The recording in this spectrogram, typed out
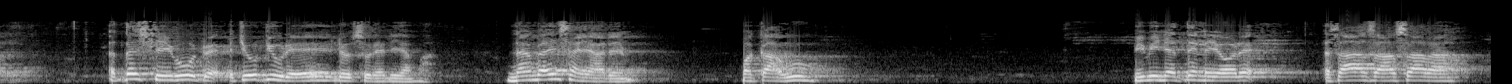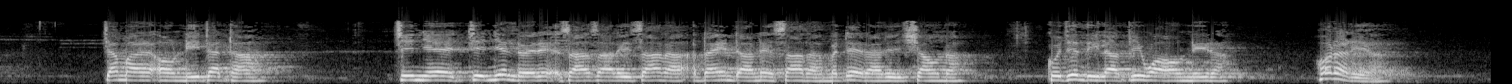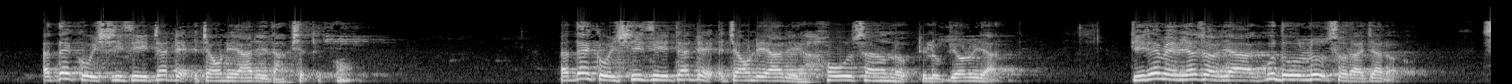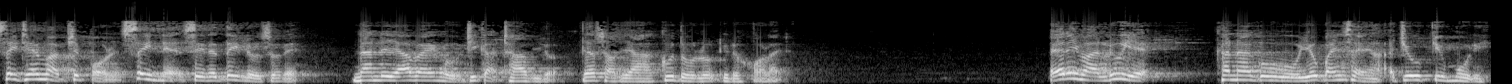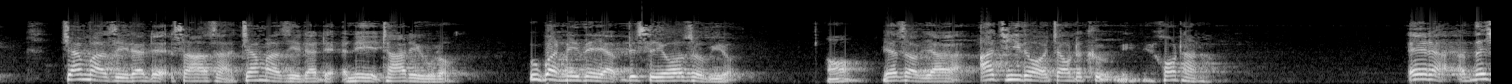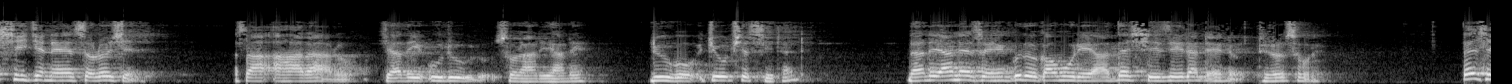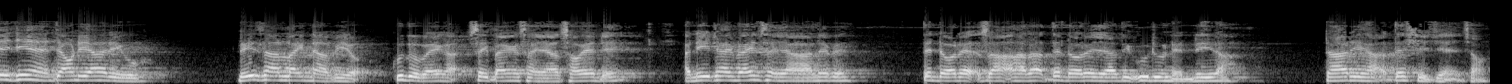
အသက်ရှည်ဖို့အတွက်အကျိုးပြုတယ်လို့ဆိုတဲ့နေရာမှာနံပိုင်းဆိုင်ရာတင်မကဘူး မိမိနဲ့တင့်လျော်တဲ့အစာအစာစားတာကျမ်းမာအောင်နေတတ်တာကျင်ញဲကျင်ញက်လွယ်တဲ့အစာအစာတွေစားတာအတိုင်းတာနဲ့စားတာမတဲ့တာတွေရှောင်တာကိုချင်းသီလပြေဝအောင်နေတာဟောတာတွေဟာအသက်ကိုရှိစီတတ်တဲ့အကြောင်းတရားတွေသာဖြစ်တယ်ပေါ့အသက်ကိုရှိစီတတ်တဲ့အကြောင်းတရားတွေဟိုးဆန်းလို့ဒီလိုပြောလို့ရတယ် ဒီထဲမှာမြတ်စွာဘုရားကုသိုလ်လို့ဆိုတာကြတော့စိတ်ထဲမှာဖြစ်ပေါ်တဲ့စိတ်နဲ့စေတသိက်လို့ဆိုတဲ့နန္တရားပိုင်းကိုအဓိကထားပြီးတော့မြတ်စွာဘုရားကုသိုလ်လို့ဒီလိုခေါ်လိုက်တယ်အဲ့ဒီမှာလူရဲ့ခန္ဓာကိုယ်ကိုရုပ်ပိုင်းဆိုင်ရာအကျိုးပြုမှုတွေကျမ်းမာစေတတ်တဲ့အစာအစာကျမ်းမာစေတတ်တဲ့အနေအထားတွေကိုတော့ဥပနိဒေယပစ္စယောဆိုပြီးတော့ဟော မြတ်စွာဘုရားကအာကြီးသောအကြောင်းတစ်ခုအနေနဲ့ဟောထားတာအဲ့ဒါအသက်ရှိခြင်းနဲ့ဆိုလို့ရှိရင်အစာအာဟာရတို့ဇာတိဥဒုတို့ဆိုတာတွေကလည်းလူကိုအကျိုးဖြစ်စေတတ်တယ်။နန္တရားနဲ့ဆိုရင်ကုသိုလ်ကောင်းမှုတွေဟာအသက်ရှည်စေတတ်တယ်လို့ဒီလိုဆိုတယ်။သက်ရှည်ခြင်းရဲ့အကြောင်းတရားတွေကိုလေးစားလိုက်နာပြီးတော့ကုသိုလ်ပိုင်းကစိတ်ပိုင်းဆိုင်ရာဆောင်ရွက်တယ်။အနေထိုင်ပိုင်းဆိုင်ရာလည်းပဲ တင့်တော်တဲ့အစာအာဟာရတင့်တော်တဲ့ရာသီဥတုနဲ့နေတာဒါတွေဟာအသက်ရှည်ခြင်းအကြောင်း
